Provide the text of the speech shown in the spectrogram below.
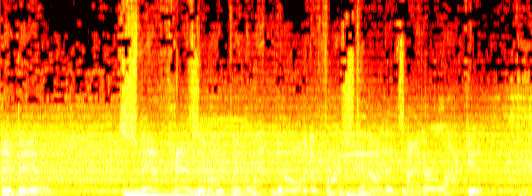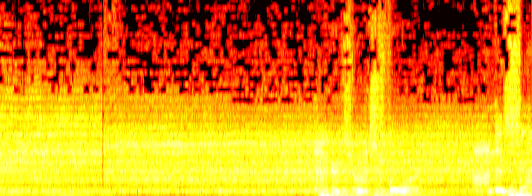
They bail. Smith has an open window and a first down to Tyler Lockett. Niners rush four. On the slant.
